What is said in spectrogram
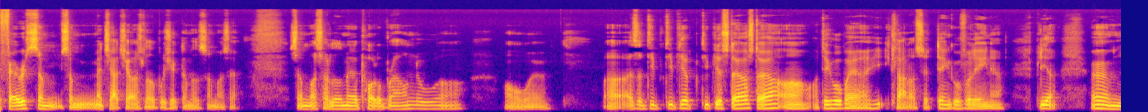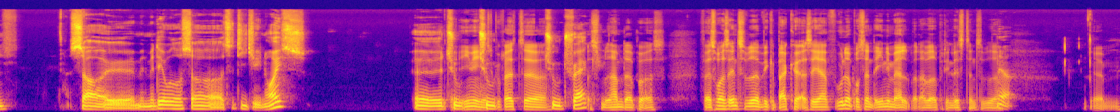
Ferris, som, som Machacha også lavede projekter med, som også, er, som også har lavet med Apollo Brown nu, og, og, øh, og altså, de, de, bliver, de bliver større og større, og, og det håber jeg helt klart også, at Dango for Lane bliver. Øhm, så, øh, men, men derudover så, så DJ Noise, øh, to, Ja, enig, jeg to, skulle faktisk til at, to track, at smide ham der på os. For jeg tror også indtil videre, at vi kan bare køre... Altså, jeg er 100% enig med alt, hvad der har været på din liste indtil videre. ja. Øhm,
